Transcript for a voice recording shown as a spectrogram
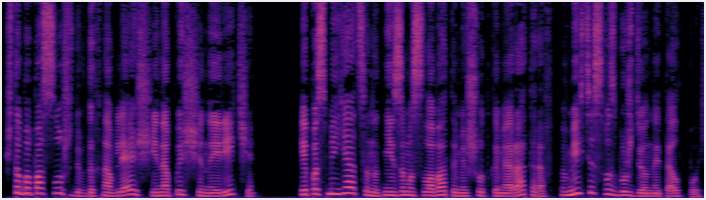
чтобы послушать вдохновляющие и напыщенные речи и посмеяться над незамысловатыми шутками ораторов вместе с возбужденной толпой.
